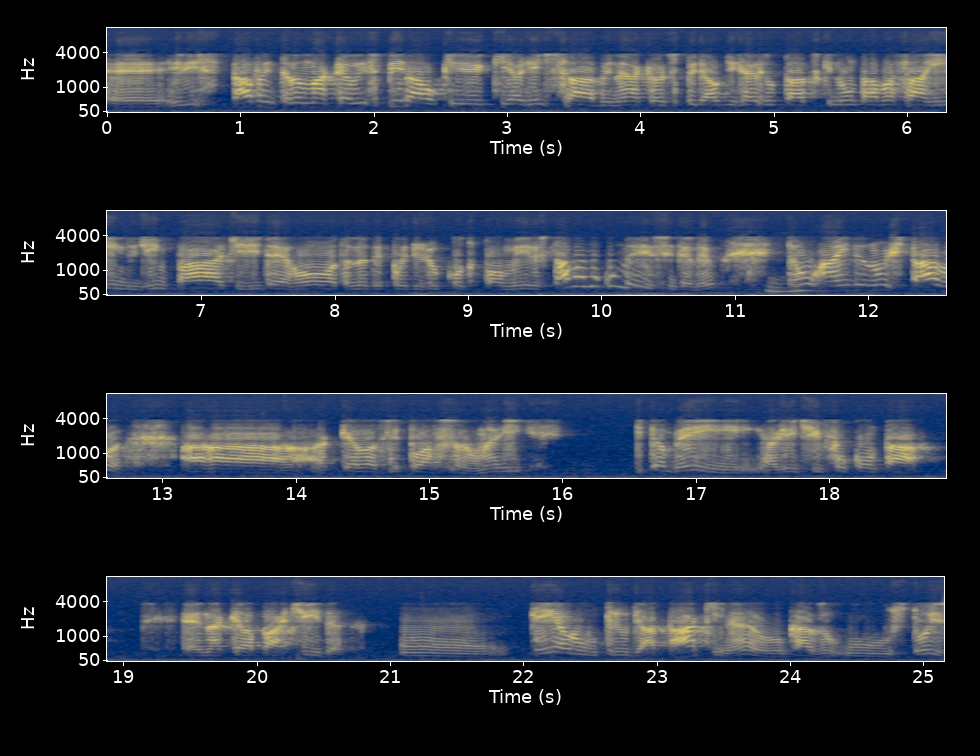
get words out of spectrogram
é, ele estava entrando naquela espiral que, que a gente sabe, né? Aquela espiral de resultados que não estava saindo, de empate, de derrota, né? Depois do jogo contra o Palmeiras. Estava no começo, entendeu? Uhum. Então ainda não estava a, a, aquela situação, né? E, e também a gente for contar é, naquela partida o quem era o trio de ataque, né? No caso, os dois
